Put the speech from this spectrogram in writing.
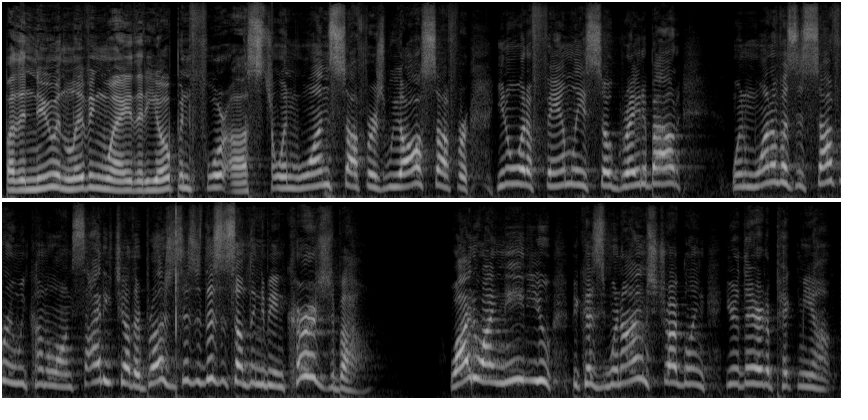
by the new and living way that He opened for us. When one suffers, we all suffer. You know what a family is so great about? When one of us is suffering, we come alongside each other. Brothers and sisters, this is something to be encouraged about. Why do I need you? Because when I'm struggling, you're there to pick me up.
